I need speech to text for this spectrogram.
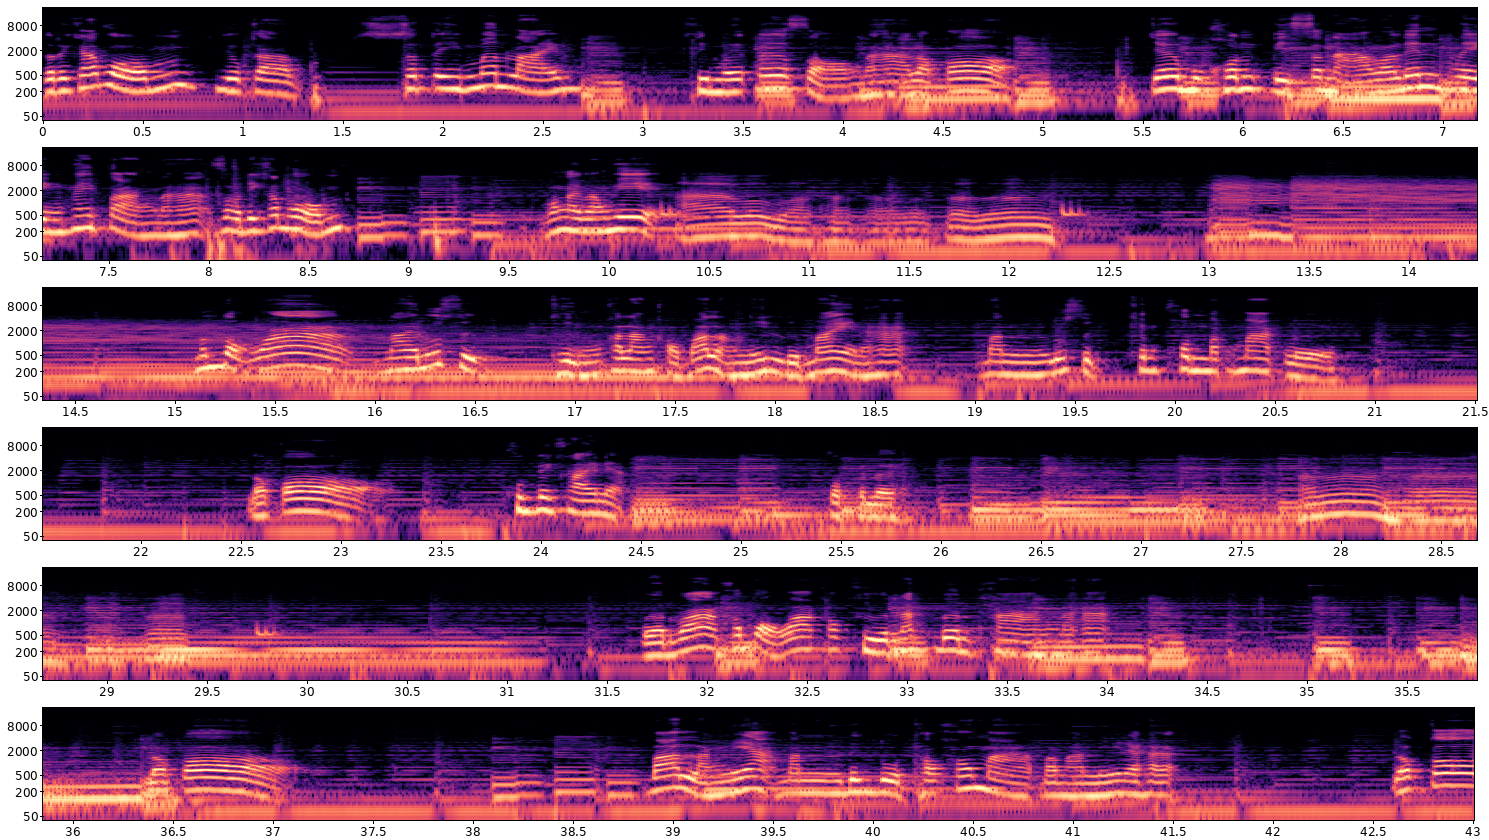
สวัสดีครับผมอยู่กับสตรีมเมอร์ไลฟ์ซิมูเลเตอร์2นะฮะ แล้วก็เจอบุคคลปริศนามาเล่นเพลงให้ฟังนะฮะ สวัสดีครับผม ว่าไงบ้างพี่ มันบอกว่านายรู้สึกถึงพลังของบ้านหลังนี้หรือไม่นะฮะ มันรู้สึกเข้มข้นมากๆเลย แล้วก็คุณเป็นใครเนี่ย กดไปเลย เปิดว่าเขาบอกว่าเขาคือนักเดินทางนะฮะ แล้วก็ บ้านหลังเนี้ย มันดึงดูดเขาเข้ามาประมาณนี้นะฮะ แล้วก็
